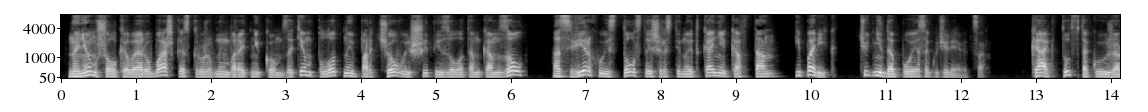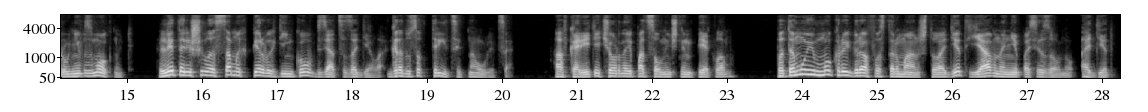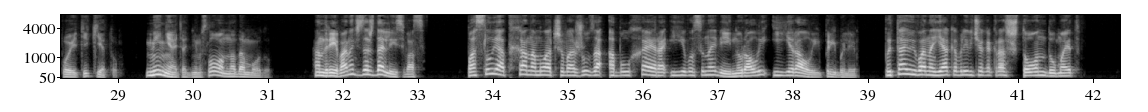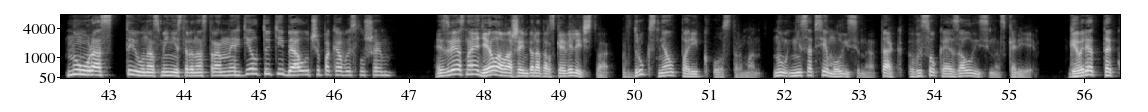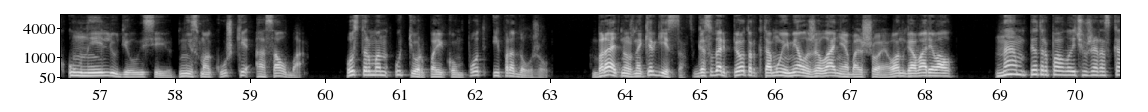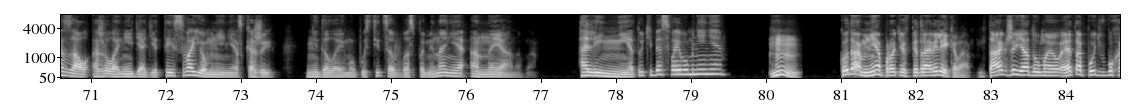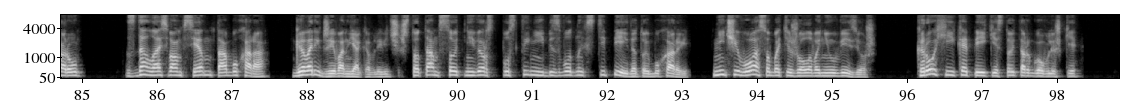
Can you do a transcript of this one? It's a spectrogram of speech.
На нем шелковая рубашка с кружевным воротником, затем плотный парчевый, шитый золотом камзол, а сверху из толстой шерстяной ткани кафтан и парик, чуть не до пояса кучерявится. Как тут в такую жару не взмокнуть? Лето решило с самых первых деньков взяться за дело, градусов 30 на улице. А в карете черной под солнечным пеклом. Потому и мокрый граф Остерман, что одет явно не по сезону, одет по этикету. Менять, одним словом, надо моду. Андрей Иванович, заждались вас. Послы от хана младшего Жуза Абулхайра и его сыновей Нуралы и Яралы прибыли. Пытаю Ивана Яковлевича как раз, что он думает. «Ну, раз ты у нас министр иностранных дел, то тебя лучше пока выслушаем». «Известное дело, ваше императорское величество!» Вдруг снял парик Остерман. Ну, не совсем лысина, так, высокая залысина скорее. Говорят, так умные люди лысеют, не с макушки, а с лба. Остерман утер париком пот и продолжил. «Брать нужно киргизцев. Государь Петр к тому имел желание большое. Он говаривал...» «Нам Петр Павлович уже рассказал о желании дяди, ты свое мнение скажи», не дала ему пуститься в воспоминания Анна Иоанновна. «Али нет у тебя своего мнения?» «Хм, куда мне против Петра Великого? Также, я думаю, это путь в Бухару». «Сдалась вам всем та Бухара. Говорит же Иван Яковлевич, что там сотни верст пустыни и безводных степей до той Бухары. Ничего особо тяжелого не увезешь. Крохи и копейки с той торговляшки,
